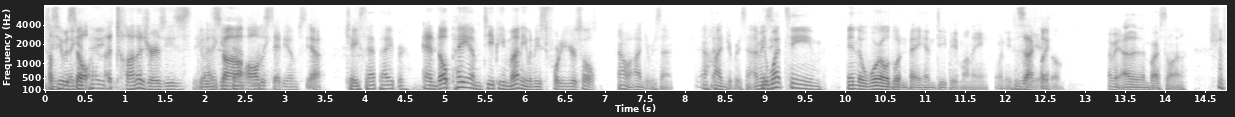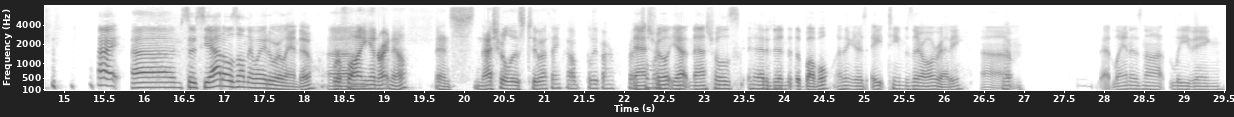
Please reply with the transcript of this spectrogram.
because he would sell a ton of jerseys. He would sell all the stadiums. Yeah. chase that paper. And they'll pay him DP money when he's 40 years old. Oh, 100%. 100%. I mean, Easy. what team in the world wouldn't pay him DP money when he's 40 Exactly. Years old? I mean, other than Barcelona. All right. Um, so Seattle's on their way to Orlando. We're Um, flying in right now. And Nashville is too, I think. I believe I read somewhere. Nashville, yeah, Nashville's headed into the bubble. I think there's eight teams there already. Um, Atlanta's not leaving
